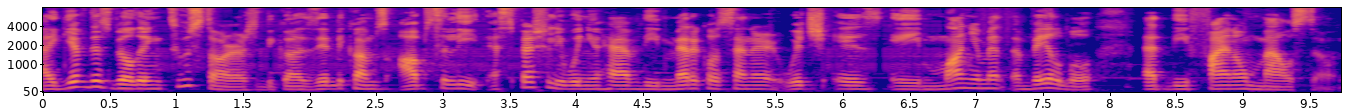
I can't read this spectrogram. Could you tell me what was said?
I give this building 2 stars because it becomes obsolete especially when you have the medical center which is a monument available at the final milestone.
